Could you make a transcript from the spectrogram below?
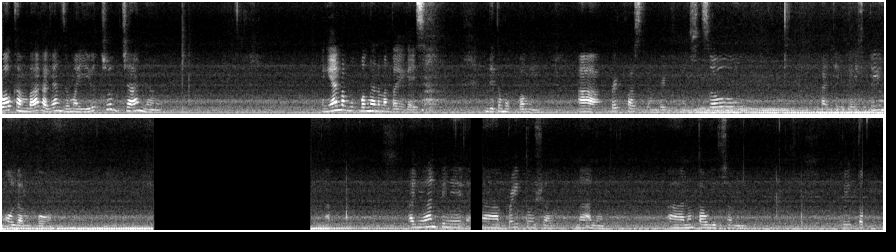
Welcome back again sa my YouTube channel. Ayan, magbukbang na naman tayo guys. Hindi to mukbang eh. Ah, breakfast lang, breakfast. So, kain tayo guys. Ito yung ulam ko. Ayan, pini, uh, prito siya na ano. Ah, anong tawag dito sa amin? Prito.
